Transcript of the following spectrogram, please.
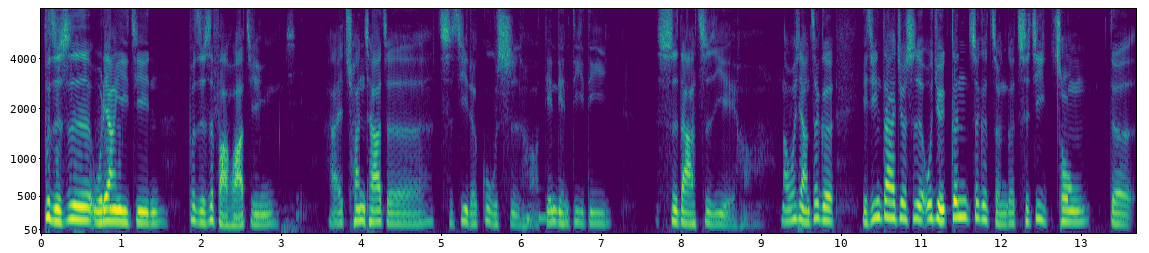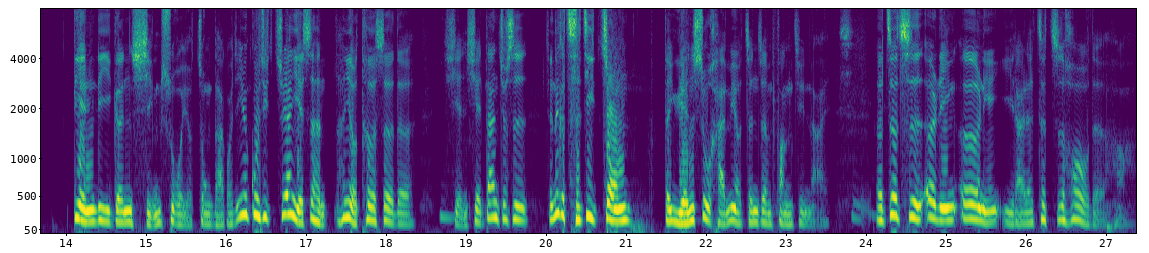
不只是无量义经，不只是法华经，还穿插着慈济的故事哈，点点滴滴。四大志业哈，那我想这个已经大概就是，我觉得跟这个整个慈济宗的电力跟形塑有重大关系。因为过去虽然也是很很有特色的显现，但就是就那个慈济宗的元素还没有真正放进来。是，而这次二零二二年以来的这之后的哈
